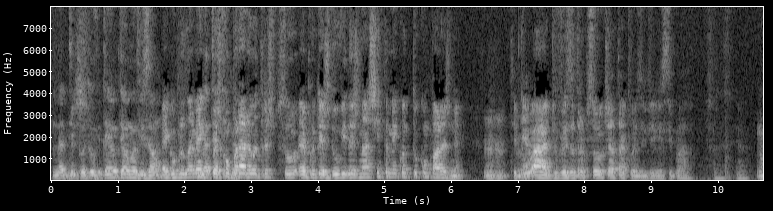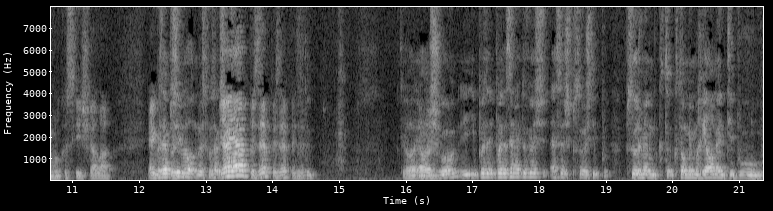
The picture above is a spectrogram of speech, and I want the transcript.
não é, tipo, Mas- vi- tem, tem uma visão. É que o problema é que Não é depois técnica. comparar a outras pessoas. É porque as dúvidas nascem também quando tu comparas, né? Uhum. Tipo, Yeah. ah, tu vês outra pessoa que já está coisa e ficas tipo, ah, não vou conseguir chegar lá. que mas é depois- possível, mas tu consegues Yeah, chegar lá. yeah, pois é, pois é, pois é. Tipo, ela, ela Uhum. chegou e, e depois, depois a cena é que tu vês essas pessoas, tipo, pessoas mesmo que que estão mesmo realmente, tipo,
